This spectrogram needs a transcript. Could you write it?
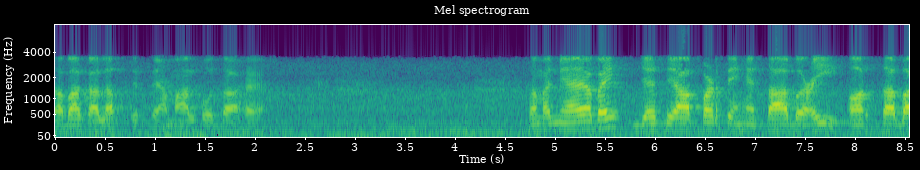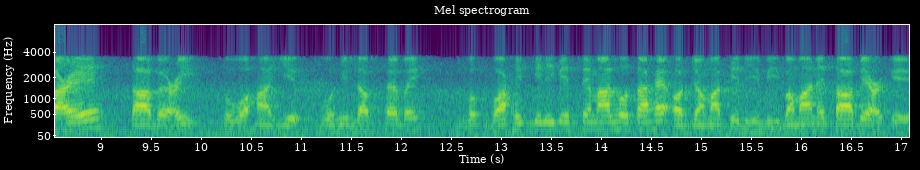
تبع کا لفظ استعمال ہوتا ہے۔ سمجھ میں آیا بھائی؟ جیسے آپ پڑھتے ہیں تابعی اور تبع تابعی، تو وہاں یہ وہی لفظ ہے بھائی۔ واحد کے لیے بھی استعمال ہوتا ہے اور جمع کے لیے بھی بمانے تابع کے۔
